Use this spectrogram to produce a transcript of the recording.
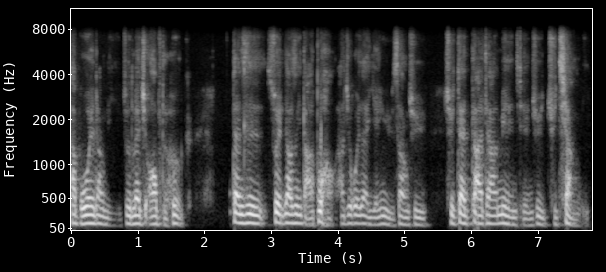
他不会让你就是 let you off the hook，但是所以要是你打得不好，他就会在言语上去去在大家面前去去呛你，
